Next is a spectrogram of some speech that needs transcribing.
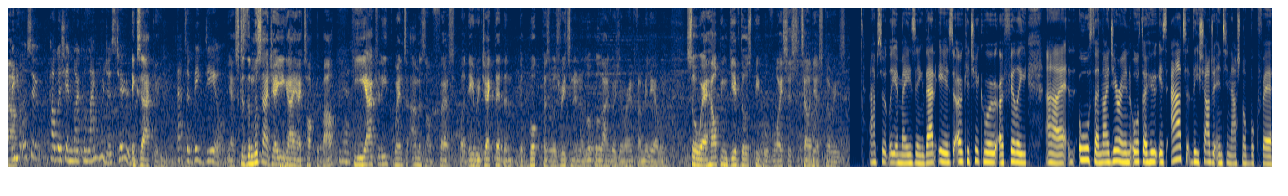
And Um, you also publish in local languages too. exactly. That's a big deal. Yes, because the Musa Ajayi guy I talked about, Yeah. he actually went to Amazon first, but they rejected the, the book because it was written in a local language they weren't familiar with. So we're helping give those people voices to tell their stories. Absolutely amazing. That is Okechukwu Ofili, uh, author, Nigerian author, who is at the Sharjah International Book Fair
